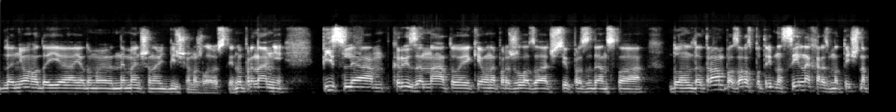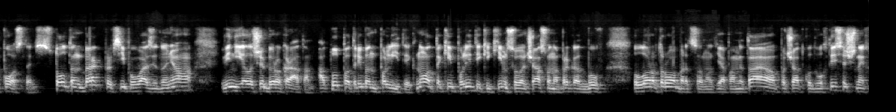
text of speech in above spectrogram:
для нього дає, я думаю, не менше навіть більше можливостей. Ну, принаймні, після кризи НАТО, яке вона пережила за часів президентства Дональда Трампа, зараз потрібна сильна харизматична постать. Столтенберг, при всій повазі до нього, він є лише бюрократом. А тут потрібен політик. Ну, от такий політик, яким свого часу, наприклад, був Лорд Робертсон. От я пам'ятаю, початку 2000-х,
